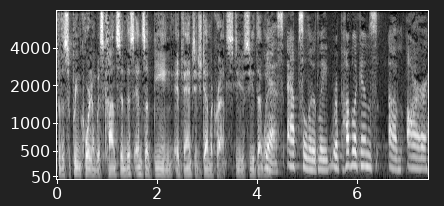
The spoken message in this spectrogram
for the Supreme Court in Wisconsin, this ends up being advantage Democrats. Do you see it that way? Yes, absolutely. Republicans um, are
